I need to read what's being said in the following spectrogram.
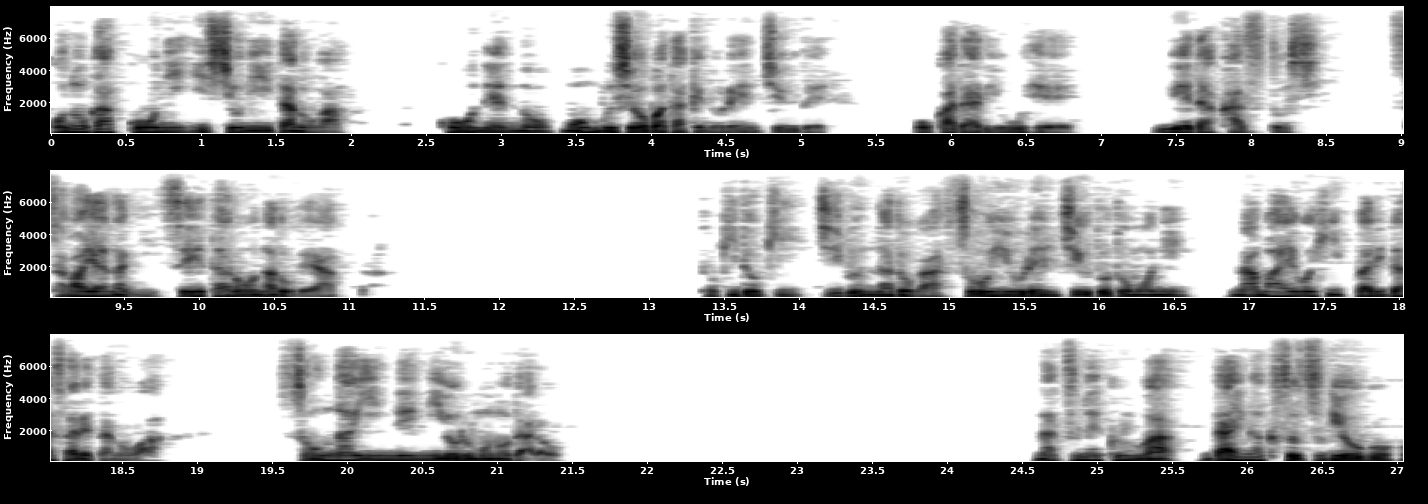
この学校に一緒にいたのが、後年の文部省畑の連中で、岡田良平、上田和俊、沢柳清太郎などであった。時々自分などがそういう連中と共に名前を引っ張り出されたのは、そんな因縁によるものだろう。夏目くんは大学卒業後、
